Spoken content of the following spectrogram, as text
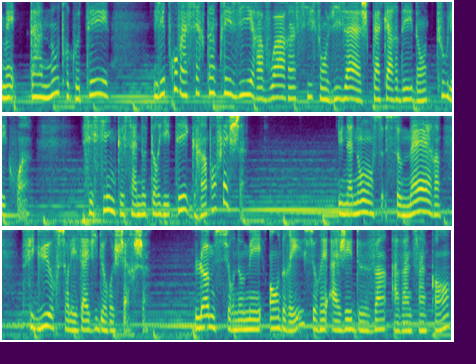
Mais d'un autre côté, il éprouve un certain plaisir à voir ainsi son visage placardé dans tous les coins c'est signe que sa notoriété grimpe en flèche. Une annonce sommaire figure sur les avis de recherche. L'homme surnommé André serait âgé de 20 à 25 ans,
